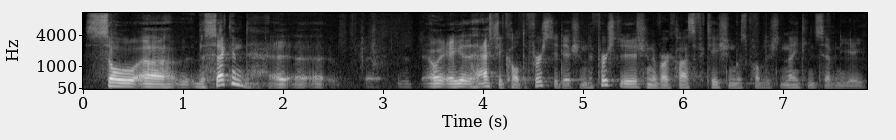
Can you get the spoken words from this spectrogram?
So uh, the second, uh, uh, oh, actually called the first edition. The first edition of our classification was published in 1978.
